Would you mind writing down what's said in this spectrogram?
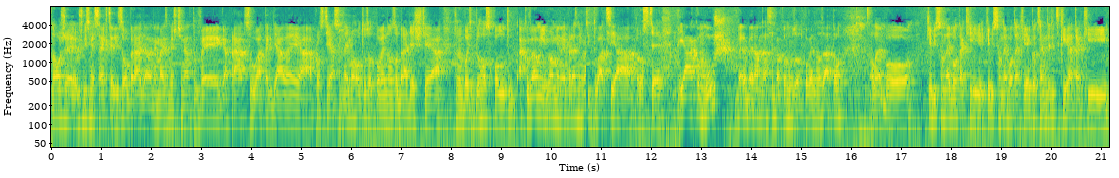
no, že už by sme sa aj chceli zobrať, ale nemali sme ešte na to vek a prácu a tak ďalej a proste ja som nemohol tú zodpovednosť zobrať ešte a sme boli dlho spolu. To, ako veľmi, veľmi nepreznivá situácia a proste ja ako muž berberám na seba plnú zodpovednosť za to, lebo keby som nebol taký, keby som nebol taký egocentrický a taký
